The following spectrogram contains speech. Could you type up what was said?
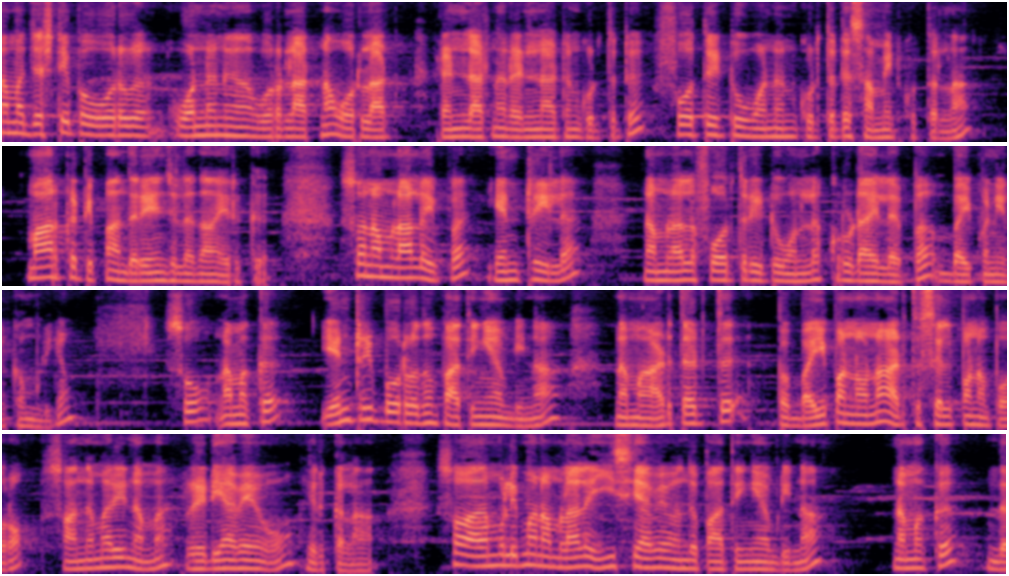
நம்ம ஜஸ்ட் இப்போ ஒரு ஒன்றுன்னு ஒரு லாட்னா ஒரு லாட் ரெண்டு லாட்னா ரெண்டு லாட்டுன்னு கொடுத்துட்டு ஃபோர் த்ரீ டூ ஒன்னு கொடுத்துட்டு சப்மிட் கொடுத்துடலாம். மார்க்கெட் இப்போ அந்த ரேஞ்சில் தான் இருக்குது ஸோ நம்மளால் இப்போ என்ட்ரியில் நம்மளால் ஃபோர் த்ரீ டூ ஒனில் குரூடாயில் இப்போ பை பண்ணியிருக்க முடியும். ஸோ நமக்கு என்ட்ரி போடுறதும் பார்த்தீங்க அப்படின்னா நம்ம அடுத்தடுத்து இப்போ பை பண்ணோன்னா அடுத்து செல் பண்ண போகிறோம் ஸோ அந்த மாதிரி நம்ம ரெடியாகவேவும் இருக்கலாம். ஸோ அது மூலிமா நம்மளால் ஈஸியாகவே வந்து பார்த்தீங்க அப்படின்னா நமக்கு இந்த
